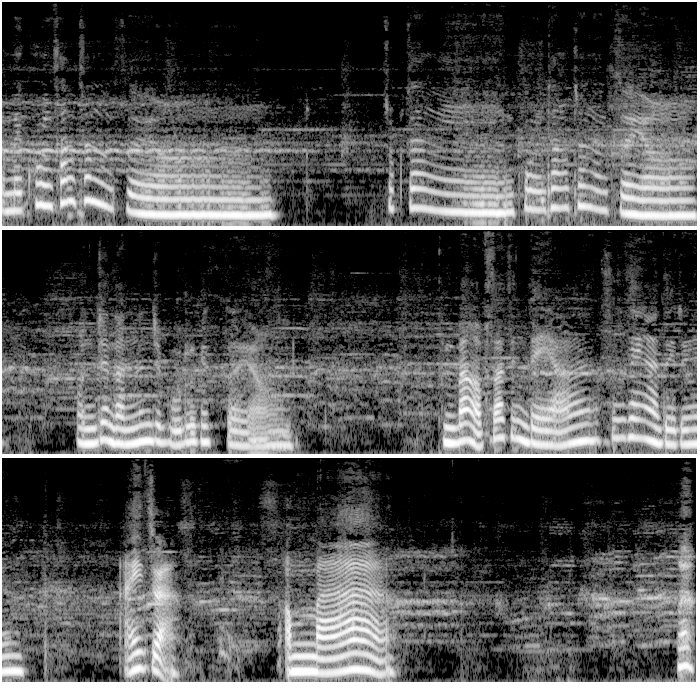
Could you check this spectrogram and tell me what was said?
열매 코에 상처 났어요. 쪽장에 코에 상처 났어요. 언제 났는지 모르겠어요. 금방 없어진대요. 신생아들은. 아이, 좋아. 엄마. 아,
